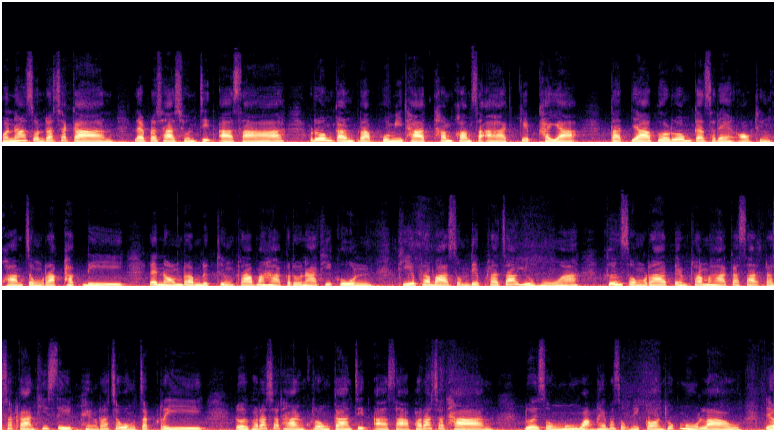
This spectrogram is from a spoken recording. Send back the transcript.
หัวหน้าส่วนราชการ และประชาชนจิตอาสา ร่วมกันปรับภูมิทัศน์ทำความสะอาดเก็บขยะ ตัดหญ้าเพื่อร่วมกันแสดงออกถึงความจงรักภักดี และน้อมรำลึกถึงพระมหากรุณาธิคุณ ที่พระบาทสมเด็จพระเจ้าอยู่หัว ขึ้นทรงราชเป็นพระมหากษัตริย์รัชกาลที่ 10 แห่งราชวงศ์จักรี โดยพระราชทานโครงการจิตอาสาพระราชทาน โดยส่งมุ่งหวังให้ประสบนิกรทุกหมู่เหล่า ได้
